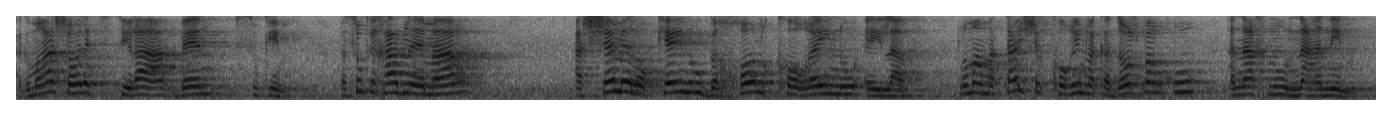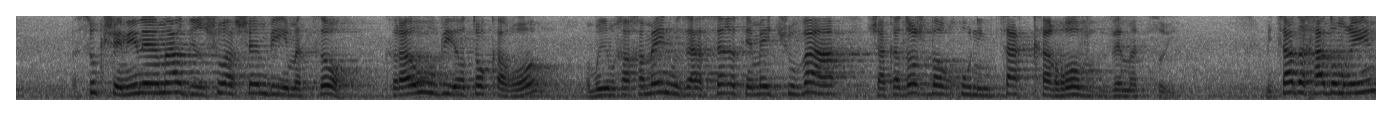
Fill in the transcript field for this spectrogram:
הגמרא שואלת סתירה בין פסוקים. פסוק אחד נאמר, השם אלוקינו בכל קוראינו אליו. כלומר, מתי שקוראים לקדוש ברוך הוא, אנחנו נענים. פסוק שני נאמר, דרשו השם בהימצאו, קראו בהיותו קרוב. אומרים חכמינו, זה עשרת ימי תשובה שהקדוש ברוך הוא נמצא קרוב ומצוי. מצד אחד אומרים,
